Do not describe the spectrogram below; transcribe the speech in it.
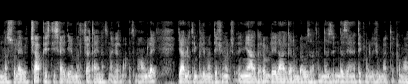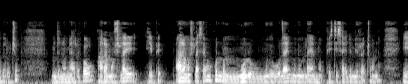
እነሱ ላይ ብቻ pesticide የመርጨት አይነት ነገር ማለት ነው። አሁን ላይ ያሉት implementation ኖች እኛ ሀገርም ሌላ ሀገርም በብዛት እንደዚህ አይነት ቴክኖሎጂ የማይጠቀሙ ሀገሮችም ምንድነው የሚያደርገው? አረሞች ላይ አረሞች ላይ ሳይሆን ሁሉም ሙሉ ምግቡ ላይ ምኑም ላይም ነው pesticide የሚረጨው እና ይሄ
